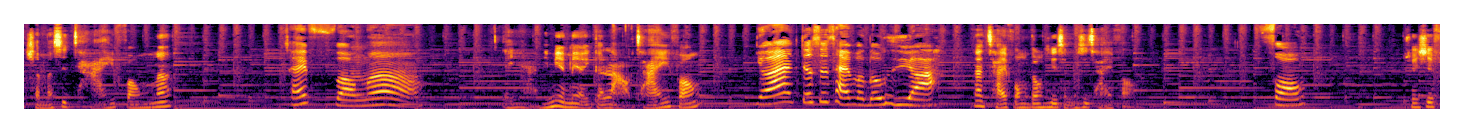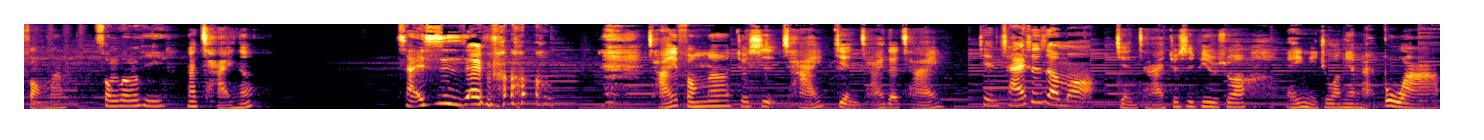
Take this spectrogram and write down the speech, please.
什么是裁缝呢？裁缝啊，哎呀，里面有没有一个老裁缝？有啊，就是裁缝东西啊，那裁缝东西，什么是裁缝？缝所以是缝吗？缝东西那裁呢？才是在缝。裁缝呢，就是裁剪裁的裁，剪裁是什么？剪裁就是譬如说，哎，你去外面买布啊，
